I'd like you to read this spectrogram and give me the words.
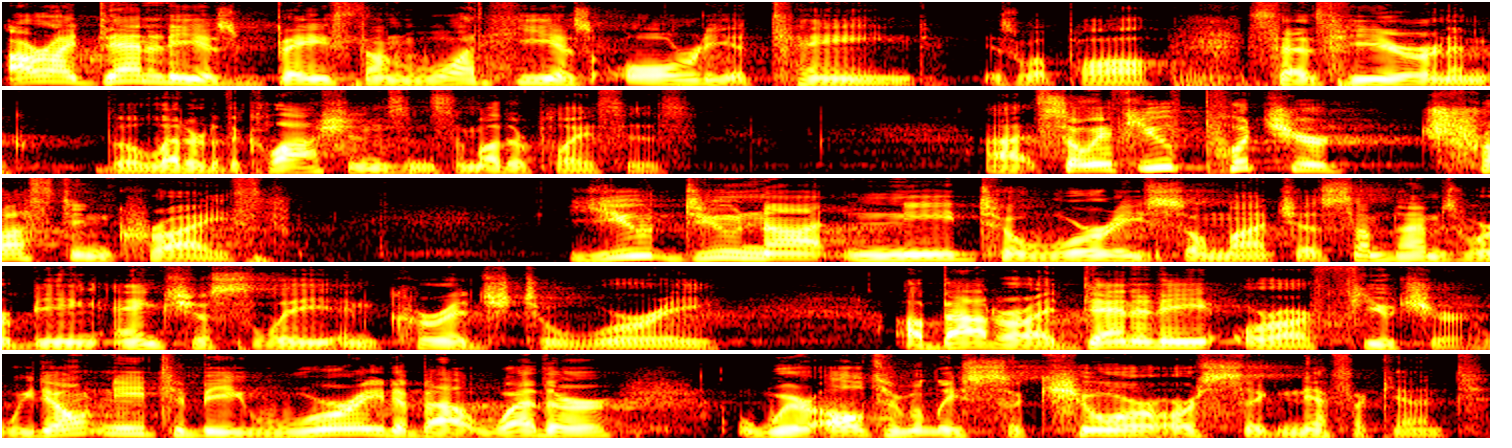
Our identity is based on what he has already attained, is what Paul says here and in the letter to the Colossians and some other places. Uh, so if you've put your trust in Christ, you do not need to worry so much as sometimes we're being anxiously encouraged to worry about our identity or our future. We don't need to be worried about whether we're ultimately secure or significant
